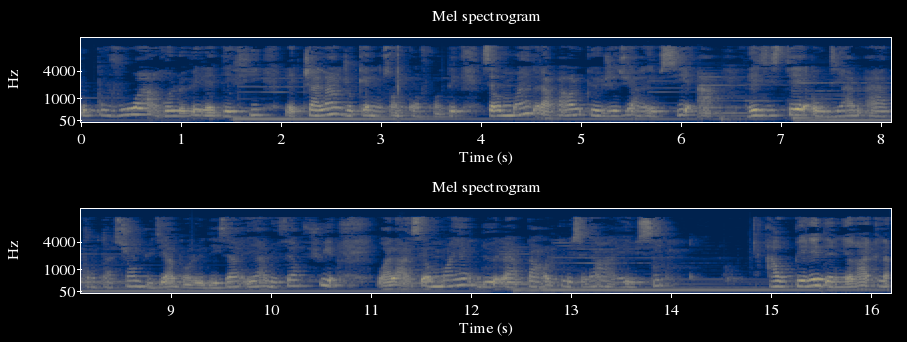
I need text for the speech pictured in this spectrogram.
pour pouvoir relever les défis, les challenges auxquels nous sommes confrontés. C'est au moyen de la parole que Jésus a réussi à résister au diable, à la tentation du diable dans le désert et à le faire fuir. Voilà, c'est au moyen de la parole que le Seigneur a réussi à opérer des miracles,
